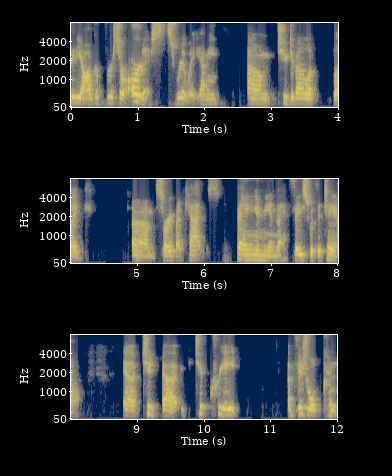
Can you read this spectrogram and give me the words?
videographers or artists really i mean um, to develop like um, sorry my cat is banging me in the face with the tail uh, to uh, to create a visual con-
